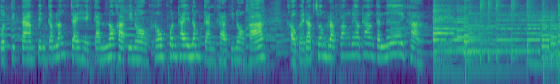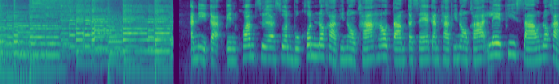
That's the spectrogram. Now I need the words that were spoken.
กดติดตามเป็นกำลังใจให้กันเนาะค่ะ พี่น้องเฮาคนไทยนำกันค่ะพี่น้องคะเข้าไปรับชมรับฟังแนวทางกันเลยค่ะ อันนี้ก็เป็นความเชื่อส่วนบุคคลเนาะค่ะ พี่น้องคะเฮาตามกระแสกันค่ะ พี่น้องคะเลขพี่สาวเนาะค่ะ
